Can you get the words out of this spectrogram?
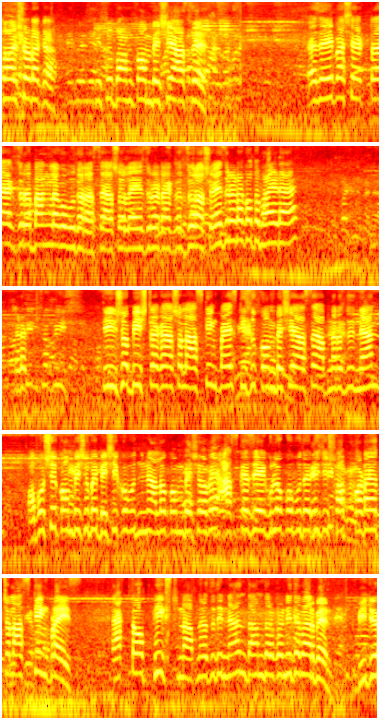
ছয়শো টাকা। কিছু দাম কম বেশি আছে। এই যে এই পাশে একটা এক জোড়া বাংলা কবুতর আছে আসলে এই জোড়াটা একটা জোড়াশো এই জোড়াটা কত ভাই এটা? এটা 320 তিনশো বিশ টাকা আসলে আস্কিং প্রাইস কিছু কম বেশি আছে, আপনারা যদি নেন, অবশ্যই কম বেশি হবে, বেশি কবুতর নিলে আরও কম বেশি হবে। আজকে যে এগুলো কবুতর দিচ্ছি সব কটাই হচ্ছে আস্কিং প্রাইস একটাও ফিক্সড না, আপনারা যদি নেন, দাম দর করে নিতে পারবেন। ভিডিও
